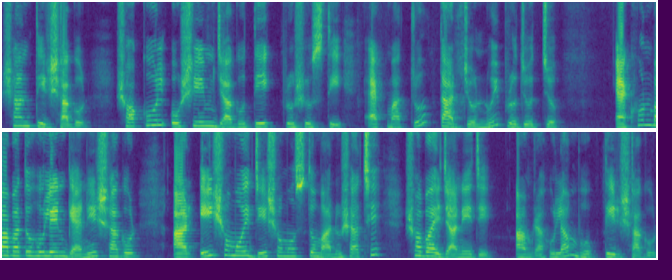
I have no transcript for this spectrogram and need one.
শান্তির সাগর। সকল অসীম জাগতিক প্রশস্তি একমাত্র তার জন্যই প্রযোজ্য। এখন বাবা তো হলেন জ্ঞানের সাগর। আর এই সময় যে সমস্ত মানুষ আছে, সবাই জানে যে আমরা হলাম ভক্তির সাগর।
